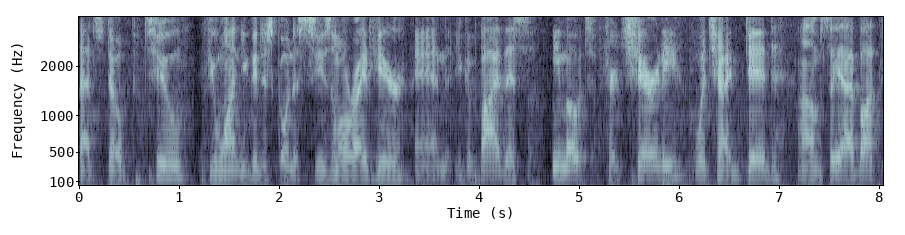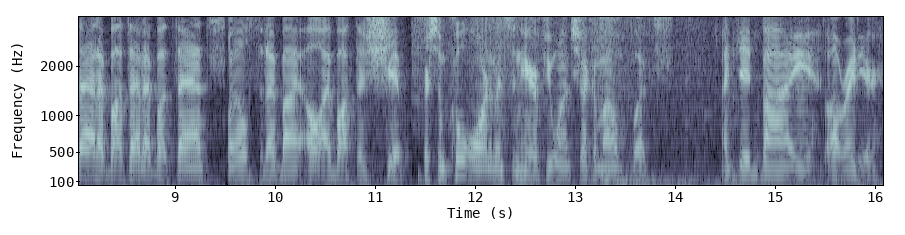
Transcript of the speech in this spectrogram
That's dope too. If you want, you can just go into seasonal right here and you can buy this emote for charity, which I did. Um, so yeah, I bought that, I bought that, I bought that. What else did I buy? Oh, I bought the ship. There's some cool ornaments in here if you want to check them out, but I did buy all oh, right here.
